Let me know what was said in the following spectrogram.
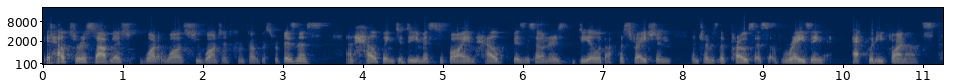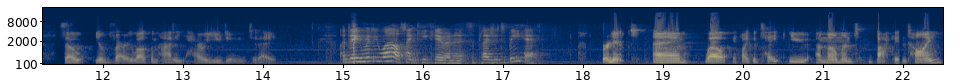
it helped her establish what it was she wanted from Focus for Business and helping to demystify and help business owners deal with that frustration in terms of the process of raising equity finance. So you're very welcome, Hattie. How are you doing today? I'm doing really well, thank you, Kieran, and it's a pleasure to be here. Brilliant. Um, well, if I could take you a moment back in time,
